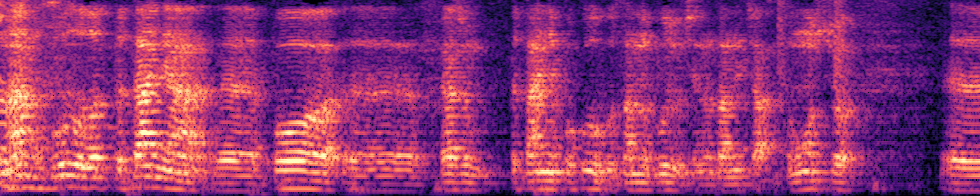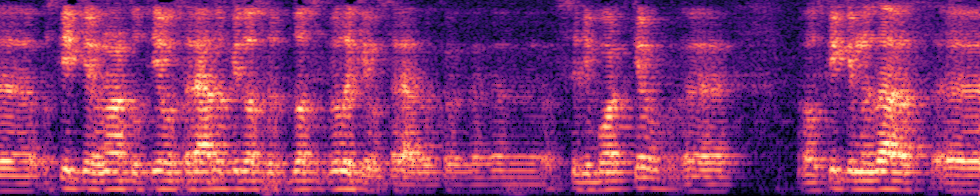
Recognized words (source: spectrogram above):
У нас було от питання е, по, е, скажімо, питання по клубу, саме болюче на даний час. Тому що, е, оскільки у нас тут є осередок і досить, досить великий осередок е, в селі Бортків, е, оскільки ми зараз е,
